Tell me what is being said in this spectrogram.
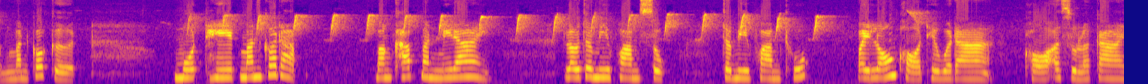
ลมันก็เกิด หมดเหตุมันก็ดับ บังคับมันไม่ได้ เราจะมีความสุข จะมีความทุกข์ ไปร้องขอเทวดา ขออสุรกาย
